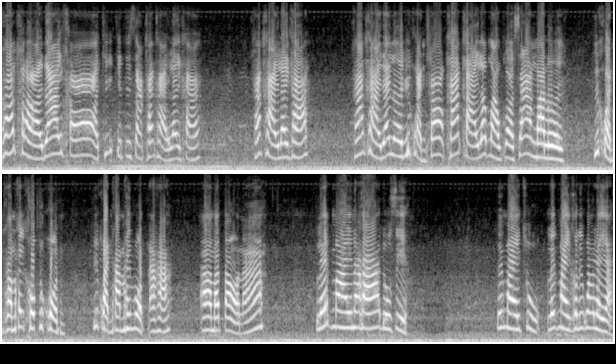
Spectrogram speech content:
ค้าขายได้ค่ะที่กิติศักดิ์ค้าขายอะไรคะค้าขายอะไรคะ ค้าขายได้เลยพี่ขวัญชอบ ค้าขายแล้วเหมาก่อสร้างมาเลย พี่ขวัญทำให้ครบทุกคน พี่ขวัญทำให้หมดนะคะ อ่ามาต่อนะ เลขไม้นะคะ ดูสิ เลขไม้ถูก เลขไม้เขาเรียกว่าอะไรอะ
